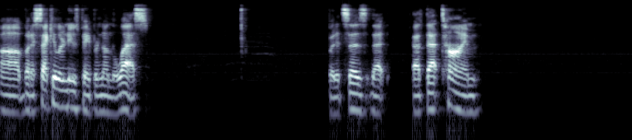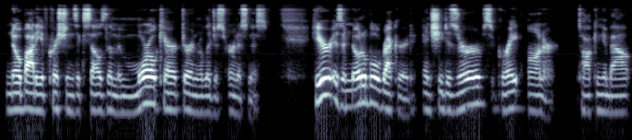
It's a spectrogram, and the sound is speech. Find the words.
uh, but a secular newspaper nonetheless. But it says that at that time, no body of Christians excels them in moral character and religious earnestness. Here is a notable record, and she deserves great honor. Talking about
